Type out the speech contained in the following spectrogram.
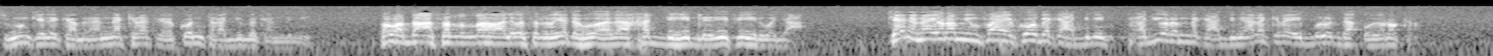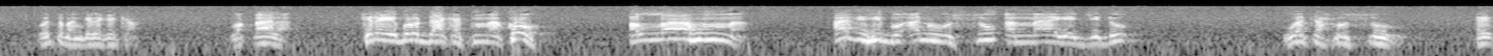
sumun kele kamera anna kira tigɛ ko n taga jube kan dimi فوضع صلى الله عليه وسلم يده على خده الذي فيه الوجع كان أنا يرى من فاي كو بك ادمي تاجي يرى بك ادمي على كره يبلو دا ويركا وانت من قالك كا وقال كره يبلو دا كتما كو اللهم أذهب عنه السوء ما يجد وتحسه إيه؟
